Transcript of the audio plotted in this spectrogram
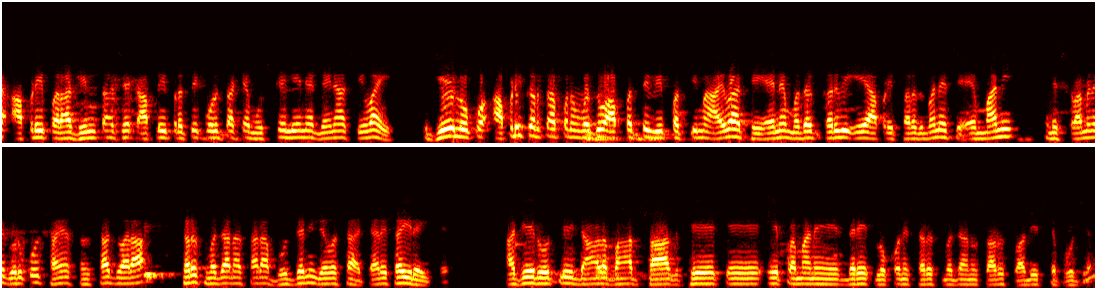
આપણી પરાધીનતા છે કે આપણી પ્રતિકૂળતા કે મુશ્કેલીને ગણ્યા સિવાય જે લોકો આપણી કરતા પણ વધુ આપત્તિ વિપત્તિમાં આવ્યા છે, એને મદદ કરવી એ આપણી ફરજ બને છે. એમ માની અને સ્વામિનારાયણ ગુરુકુળ છાયા સંસ્થા દ્વારા સરસ મજાના સારા ભોજનની વ્યવસ્થા અત્યારે થઈ રહી છે. આજે રોટલી, દાળ, ભાત, શાક છે કે એ પ્રમાણે દરેક લોકોને સરસ મજાનું સારું સ્વાદિષ્ટ ભોજન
